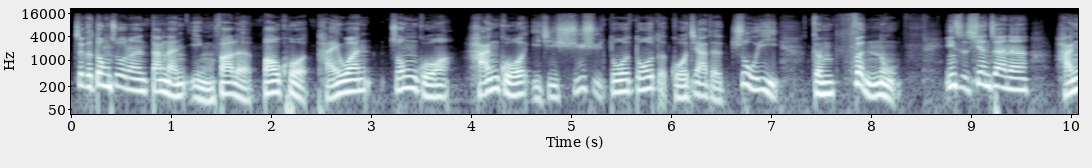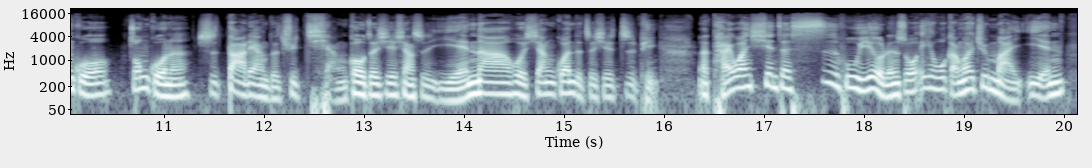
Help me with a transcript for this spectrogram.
这个动作呢，当然引发了包括台湾。中国、韩国以及许许多多的国家的注意跟愤怒，因此现在呢，韩国、中国呢是大量的去抢购这些像是盐啊或相关的这些制品。那台湾现在似乎也有人说：“哎呀，我赶快去买盐。”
